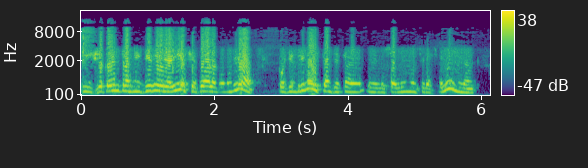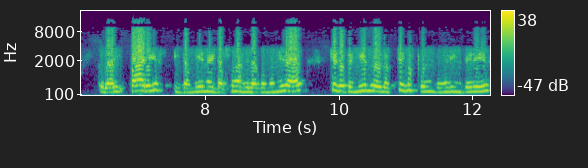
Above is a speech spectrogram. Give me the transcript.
Y se pueden transmitir de ahí hacia toda la comunidad, porque en primera instancia están eh, los alumnos y las alumnas, pero hay pares y también hay personas de la comunidad que dependiendo de los temas pueden tener interés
